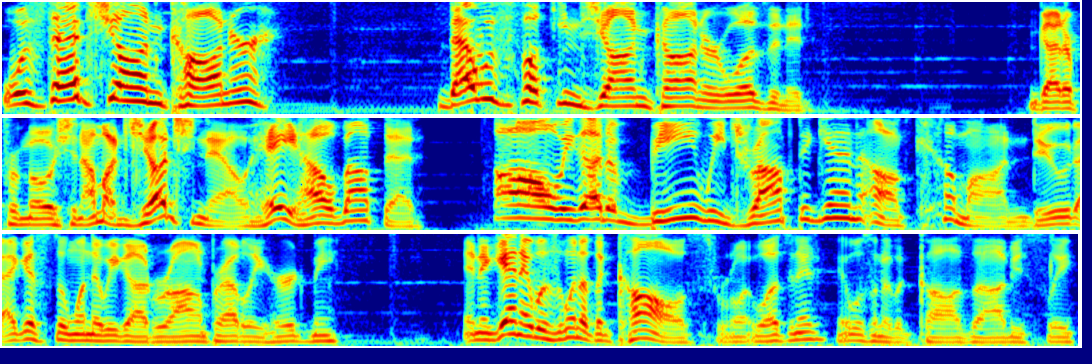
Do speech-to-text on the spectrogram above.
Was that John Connor? That was fucking John Connor, wasn't it? Got a promotion. I'm a judge now. Hey, how about that? Oh, we got a B? We dropped again? Oh, come on, dude. I guess the one that we got wrong probably hurt me. And again, it was one of the calls, wasn't it? It was one of the calls, obviously.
